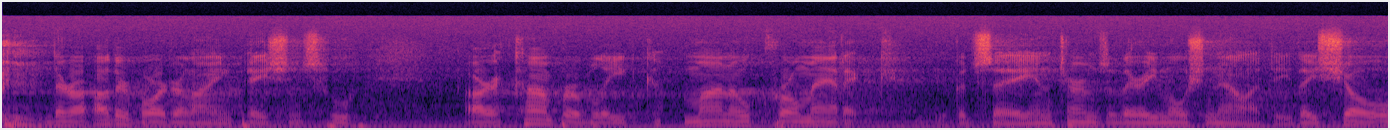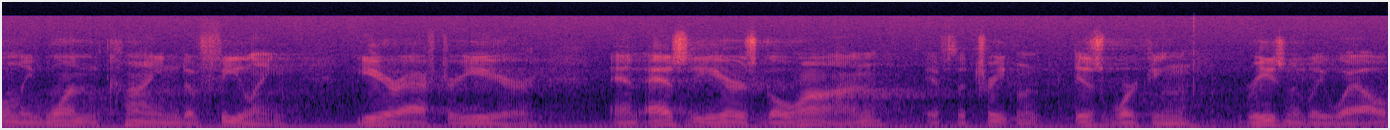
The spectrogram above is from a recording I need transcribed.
there are other borderline patients who are comparably monochromatic, you could say, in terms of their emotionality. They show only one kind of feeling year after year. And as the years go on, if the treatment is working reasonably well,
